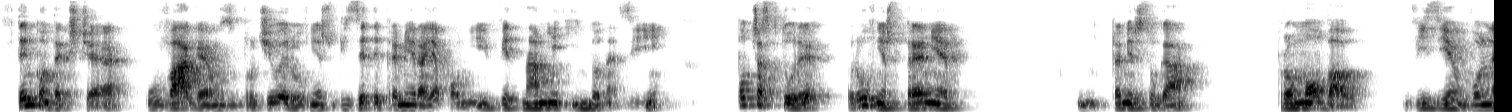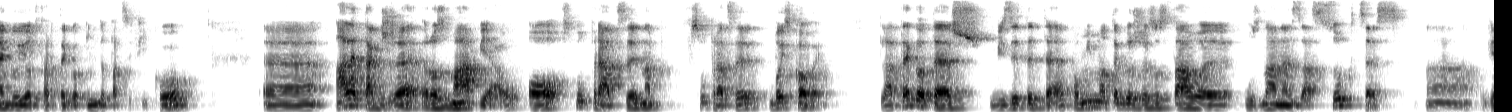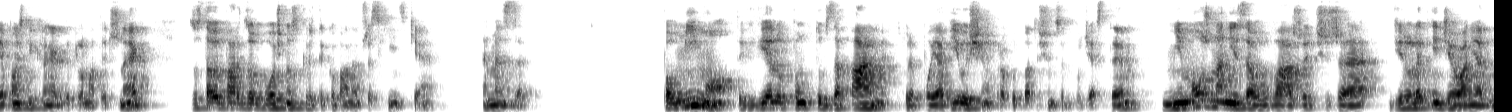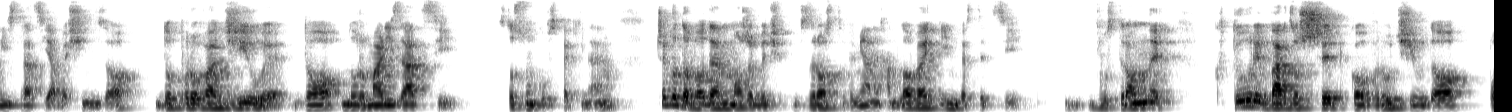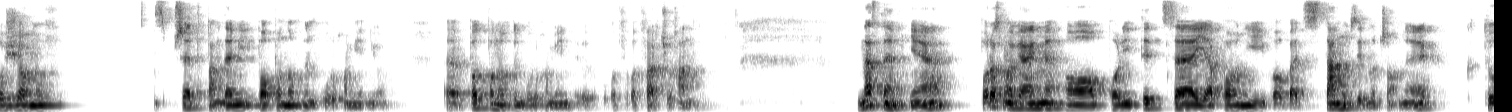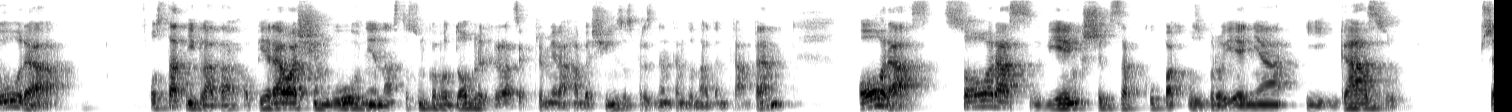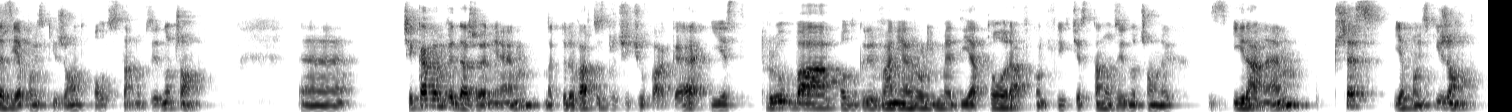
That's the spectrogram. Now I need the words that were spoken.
W tym kontekście uwagę zwróciły również wizyty premiera Japonii w Wietnamie i Indonezji, podczas których również premier, premier Suga promował wizję wolnego i otwartego Indo-Pacyfiku, ale także rozmawiał o współpracy, na współpracy wojskowej. Dlatego też wizyty te, pomimo tego, że zostały uznane za sukces e, w japońskich kręgach dyplomatycznych, zostały bardzo głośno skrytykowane przez chińskie MSZ. Pomimo tych wielu punktów zapalnych, które pojawiły się w roku 2020, nie można nie zauważyć, że wieloletnie działania administracji Abe Shinzo doprowadziły do normalizacji stosunków z Pekinem, czego dowodem może być wzrost wymiany handlowej i inwestycji dwustronnych, który bardzo szybko wrócił do poziomów sprzed pandemii po ponownym uruchomieniu E, pod ponownym uruchomieniem, otwarciu handlu. Następnie porozmawiajmy o polityce Japonii wobec Stanów Zjednoczonych, która ostatnich latach opierała się głównie na stosunkowo dobrych relacjach premiera Abe Shinzo z prezydentem Donaldem Trumpem oraz coraz większych zakupach uzbrojenia i gazu przez japoński rząd od Stanów Zjednoczonych. E, ciekawym wydarzeniem, na które warto zwrócić uwagę, jest próba odgrywania roli mediatora w konflikcie Stanów Zjednoczonych z Iranem przez japoński rząd.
